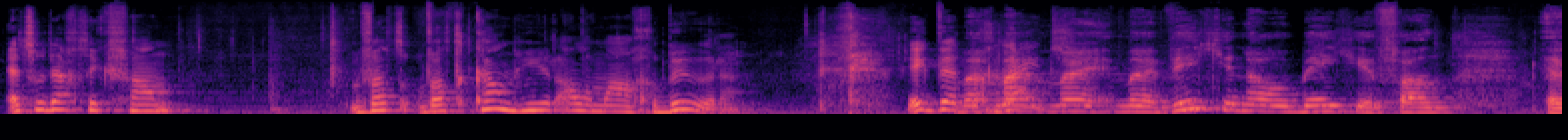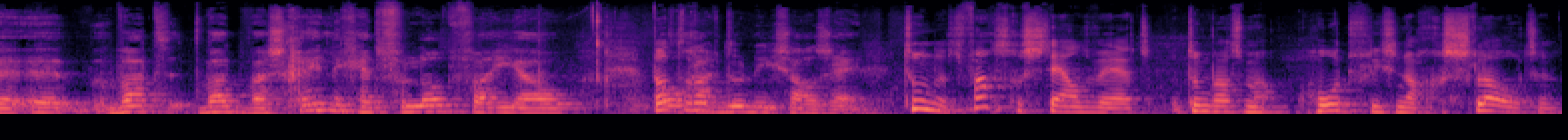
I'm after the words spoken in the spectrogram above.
En toen dacht ik van, wat, wat kan hier allemaal gebeuren? Ik werd Maar, maar, begeleid. maar, maar weet je nou een beetje van eh, eh, wat, wat waarschijnlijk het verloop van jouw Wat oogaandoening zal zijn? Toen het vastgesteld werd, toen was mijn hoornvlies nog gesloten.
